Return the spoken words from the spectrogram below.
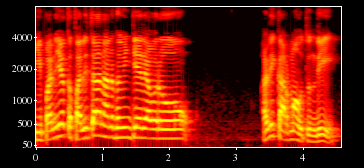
ఈ పని యొక్క ఫలితాన్ని అనుభవించేది ఎవరు? అది కర్మ అవుతుంది.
